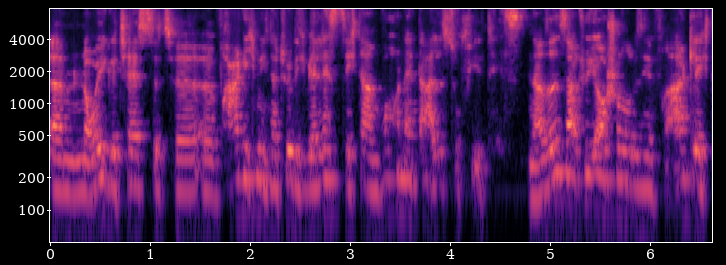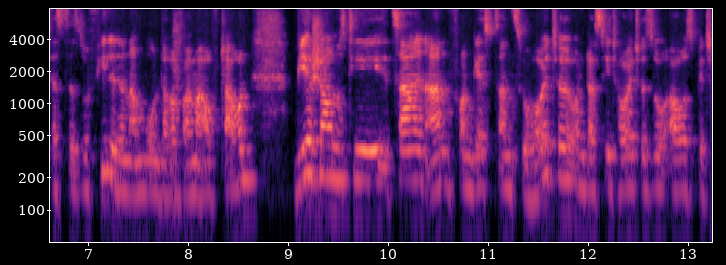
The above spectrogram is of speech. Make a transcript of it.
ähm, neu getestete, äh, frage ich mich natürlich, wer lässt sich da am Wochenende alles so viel testen? Also es ist natürlich auch schon so ein bisschen fraglich, dass da so viele dann am Montag auf einmal auftauchen. Wir schauen uns die Zahlen an von gestern zu heute und das sieht heute so aus mit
